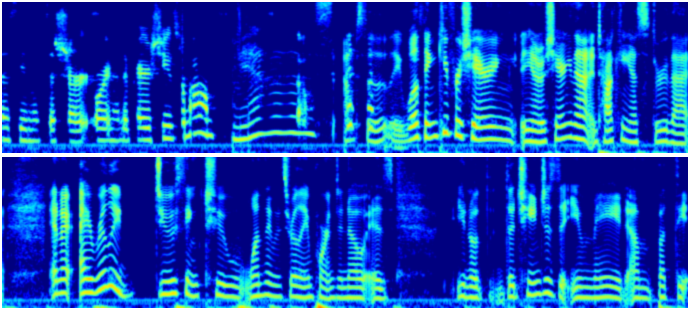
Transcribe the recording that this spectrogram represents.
assume it's a shirt or another pair of shoes for mom. Yes, so. absolutely. Well, thank you for sharing. You know, sharing that and talking us through that. And I, I really do think too. One thing that's really important to know is you know the changes that you made um, but the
